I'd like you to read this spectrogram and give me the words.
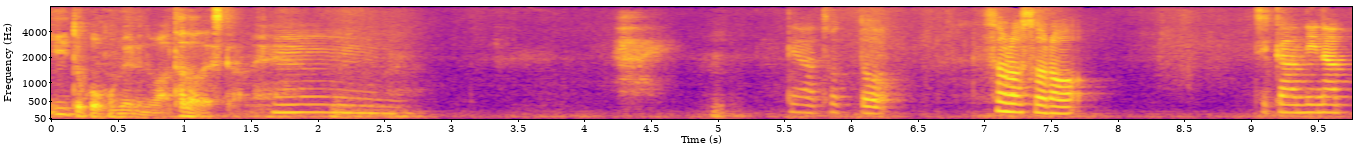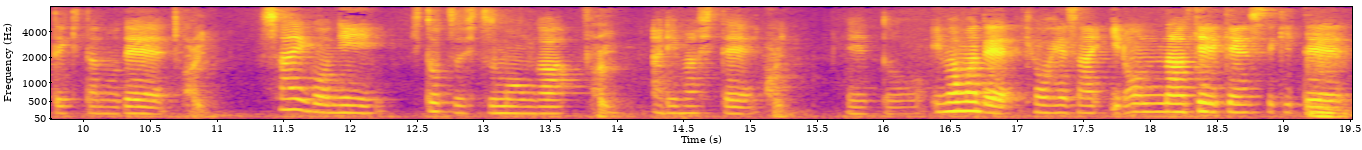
いいとこを褒めるのはただですからね。うん。はい、ではちょっとそろそろ時間になってきたのではい。最後に一つ質問がはい。ありまして、はい。えー、と今まで恭平さんいろんな経験してきて、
